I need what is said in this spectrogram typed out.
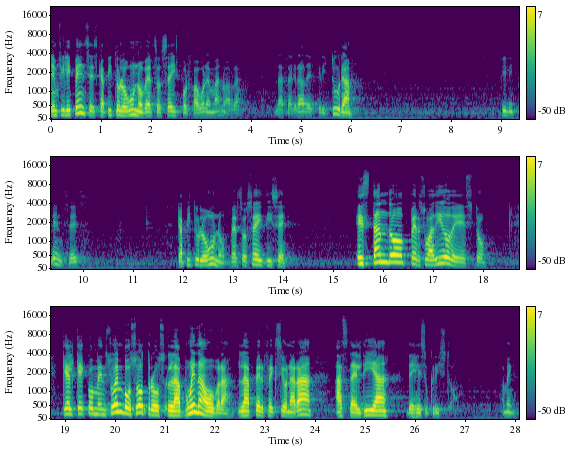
En Filipenses capítulo 1, verso 6, por favor hermano, habrá la Sagrada Escritura. Filipenses capítulo 1, verso 6 dice, estando persuadido de esto, que el que comenzó en vosotros la buena obra, la perfeccionará hasta el día de Jesucristo. Amén.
